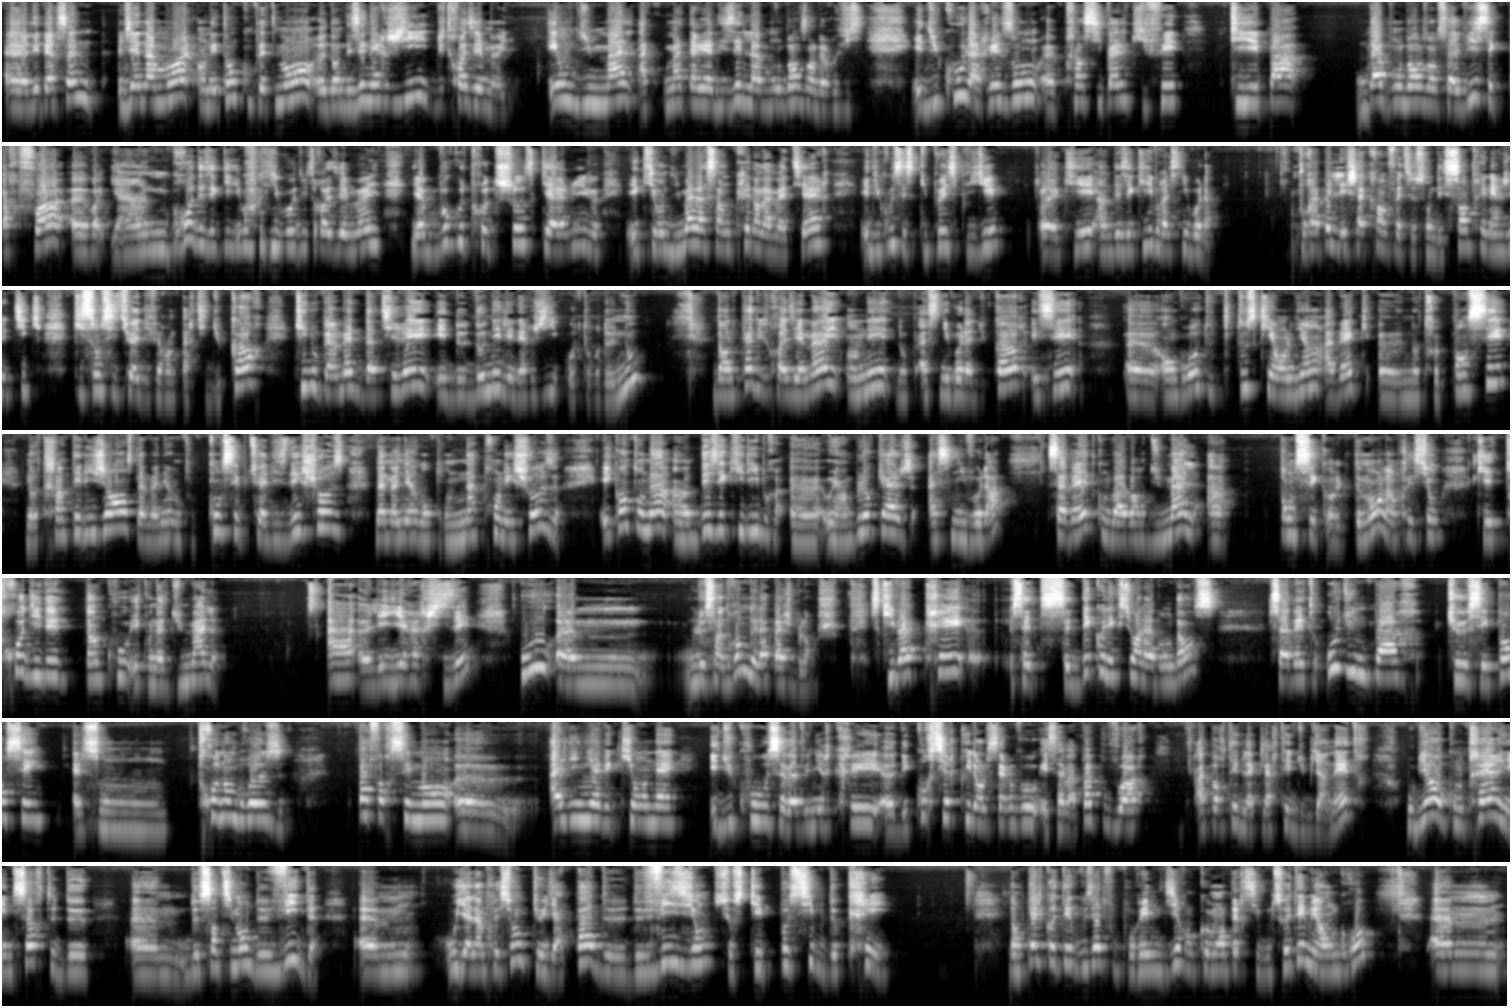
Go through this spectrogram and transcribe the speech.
euh, les personnes viennent à moi en étant complètement euh, dans des énergies du troisième œil et ont du mal à matérialiser l'abondance dans leur vie. Et du coup, la raison euh, principale qui fait qu'il n'y ait pas d'abondance dans sa vie, c'est que parfois euh, il y a un gros déséquilibre au niveau du troisième œil, il y a beaucoup trop de choses qui arrivent et qui ont du mal à s'ancrer dans la matière, et du coup c'est ce qui peut expliquer euh, qui est un déséquilibre à ce niveau-là. Pour rappel, les chakras, en fait, ce sont des centres énergétiques qui sont situés à différentes parties du corps, qui nous permettent d'attirer et de donner l'énergie autour de nous. Dans le cas du troisième œil, on est donc à ce niveau-là du corps et c'est euh, en gros tout, ce qui est en lien avec euh, notre pensée, notre intelligence, la manière dont on conceptualise les choses, la manière dont on apprend les choses. Et quand on a un déséquilibre euh, ou un blocage à ce niveau-là, ça va être qu'on va avoir du mal à penser correctement, l'impression qu'il y ait trop d'idées d'un coup et qu'on a du mal à les hiérarchiser, ou le syndrome de la page blanche. Ce qui va créer cette, déconnexion à l'abondance, ça va être ou d'une part que ces pensées, elles sont trop nombreuses, pas forcément euh, alignées avec qui on est, et du coup ça va venir créer euh, des courts-circuits dans le cerveau et ça va pas pouvoir apporter de la clarté et du bien-être, ou bien au contraire il y a une sorte de, euh, de sentiment de vide où il y a l'impression qu'il n'y a pas de vision sur ce qui est possible de créer dans quel côté vous êtes, vous pourrez me dire en commentaire si vous le souhaitez, mais en gros, euh,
